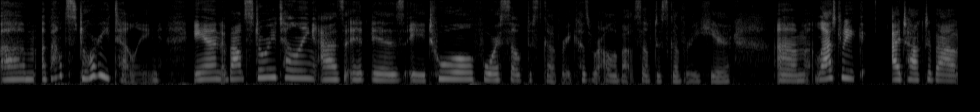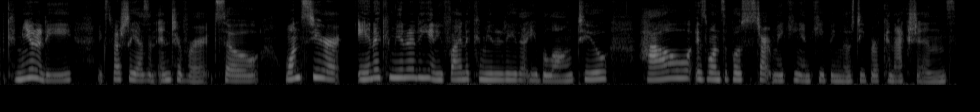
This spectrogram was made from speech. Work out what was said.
um, about storytelling and about storytelling as it is a tool for self discovery because we're all about self discovery here. Um, last week, I talked about community, especially as an introvert. So, once you're in a community and you find a community that you belong to, how is one supposed to start making and keeping those deeper connections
